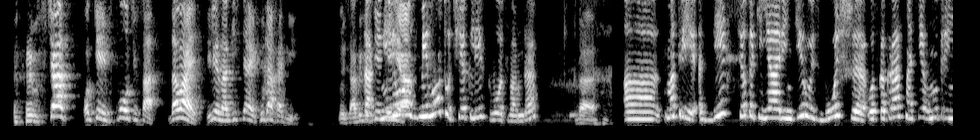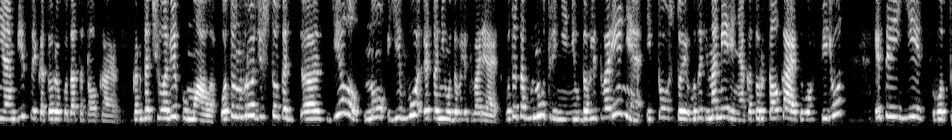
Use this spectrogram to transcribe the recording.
В час? Окей, в полчаса. Давай, Елена, объясняй, куда ходить? То есть, а так, говоришь, миллион в минуту, чек-лист, вот вам, да? Да. А, смотри, здесь все-таки я ориентируюсь больше вот как раз на те внутренние амбиции, которые куда-то толкают. Когда человеку мало. Вот он вроде что-то э, сделал, но его это не удовлетворяет. Вот это внутреннее неудовлетворение и то, что вот эти намерения, которые толкают его вперед, это и есть вот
